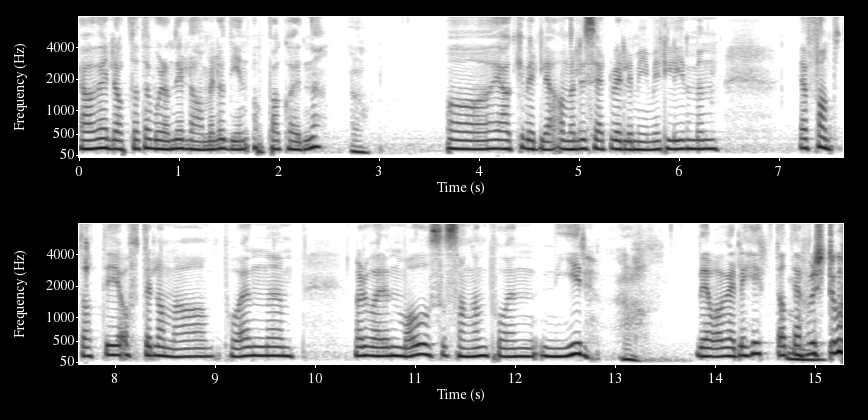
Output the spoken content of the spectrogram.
jeg var veldig opptatt av hvordan de la melodien oppå akkordene. Ja. Og jeg har ikke veldig analysert veldig mye i mitt liv, men jeg fant ut at de ofte landa på en eh, Når det var en moll, så sang han på en nier. Ja. Det var veldig hipt at jeg forsto.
